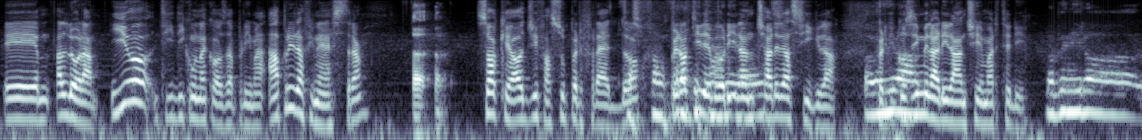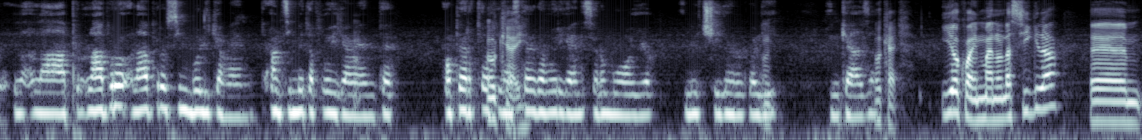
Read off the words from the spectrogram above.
E, allora, io ti dico una cosa prima. Apri la finestra. So che oggi fa super freddo, Fa- però ti devo rilanciare la sigla, perché così me la rilanci martedì. Va bene, io lo- la, la apro, la apro- la apro simbolicamente, anzi metaforicamente. Ho aperto la Ok. finestra metaforicamente, se no muoio e mi uccidono quelli in casa. Ok, io ho qua in mano la sigla. ehm,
